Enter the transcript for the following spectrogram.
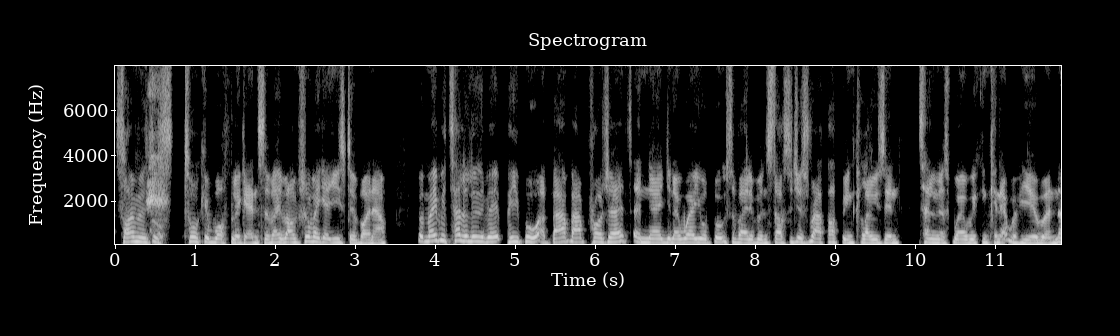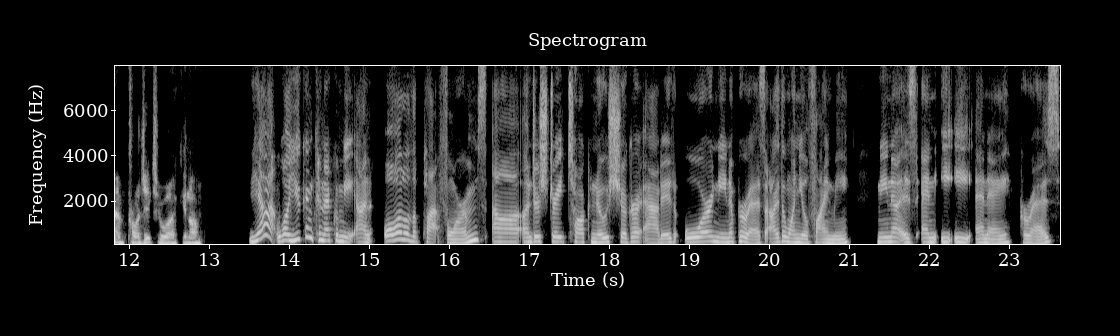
Simon's just talking waffle again. So they, I'm sure they get used to it by now but maybe tell a little bit people about that project and then you know where your book's available and stuff so just wrap up in closing telling us where we can connect with you and, and projects you're working on yeah, well, you can connect with me on all of the platforms uh, under Straight Talk, No Sugar Added, or Neena Perez. Either one, you'll find me. Neena is N E E N A Perez.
